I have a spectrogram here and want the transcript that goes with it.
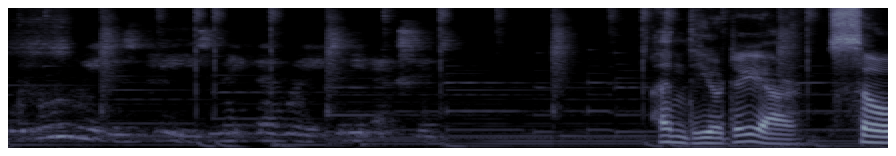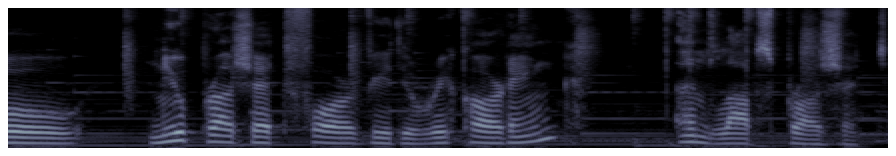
Would all readers please make their way to the exit? And here they are. So new project for video recording and labs project.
